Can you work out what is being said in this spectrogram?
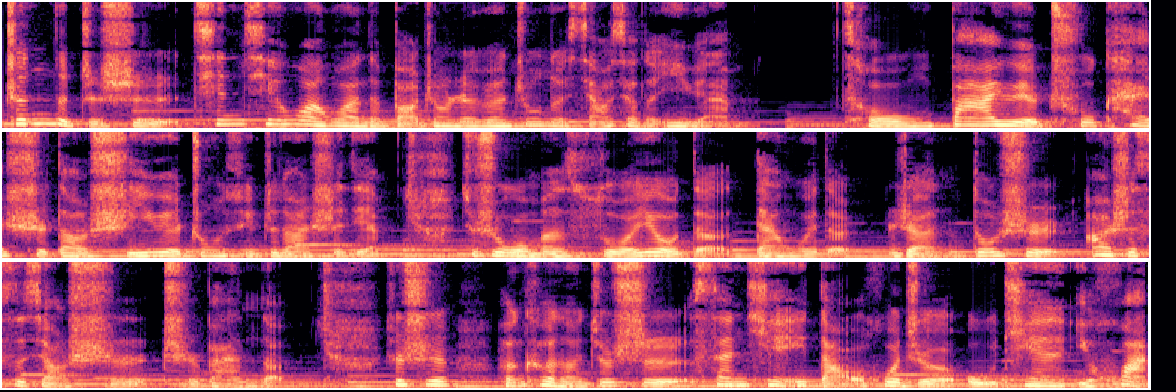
真的只是千千万万的保障人员中的小小的一员。从八月初开始到十一月中旬这段时间，就是我们所有的单位的人都是二十四小时值班的，就是很可能就是三天一倒或者五天一换，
